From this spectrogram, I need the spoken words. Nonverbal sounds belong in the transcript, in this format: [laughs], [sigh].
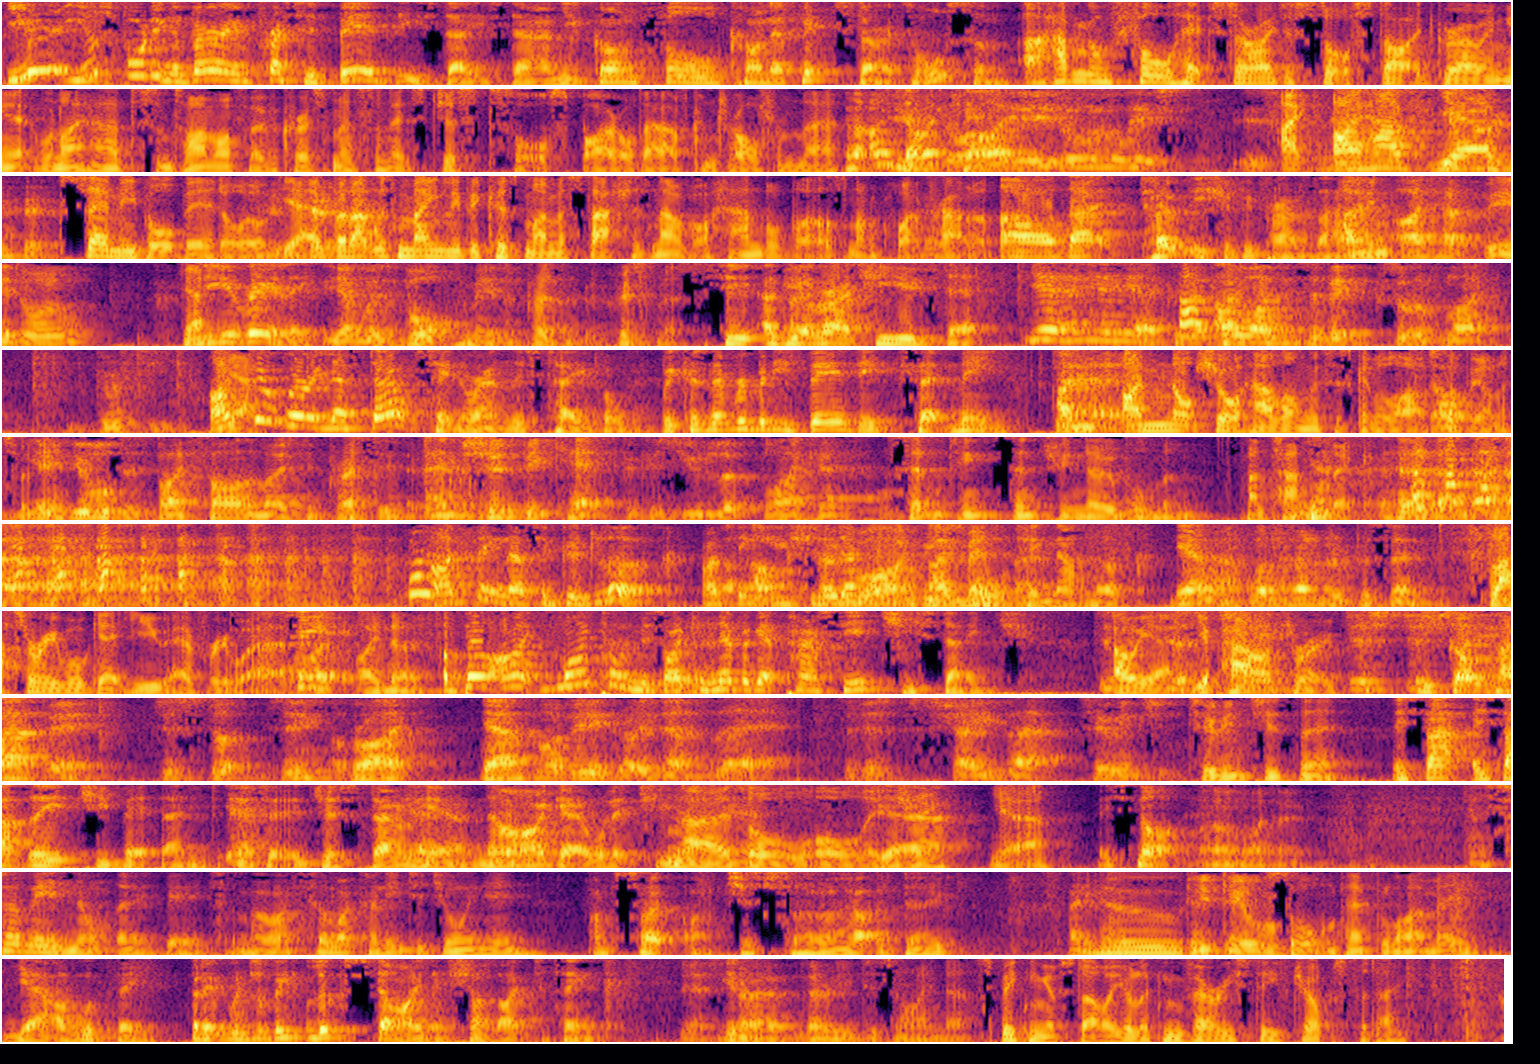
You, you're sporting a very impressive beard these days, Dan. You've gone full kind of hipster. It's awesome. I haven't gone full hipster. I just sort of started growing it when I had some time off over Christmas, and it's just sort of spiraled out of control from there. I like it. Beard oil. It's, it's I, I have, [laughs] yeah, semi bought beard oil, yeah, but that was mainly because my moustache has now got handlebars, and I'm quite proud of that. Oh, that totally should be proud of that. I mean, I have beard oil. Yeah. do you really? Yeah, well, it's bought for me as a present for Christmas. So, have you ever actually used it? Yeah, yeah, yeah. 'cause Okay. otherwise, it's a bit sort of like gritty. I Yeah. feel very left out sitting around this table because everybody's beardy except me. I'm, I'm not sure how long this is going to last, I'll be oh, honest with y- you. Yours is by far the most impressive and should be kept because you look like a, a 17th century nobleman. Fantastic. [laughs] [laughs] Well, I think that's a good look. I think Uh, you should so do definitely I. be I meant sporting that. look. Yeah. 100%. Flattery will get you everywhere. See, I- I know. But I, my problem is I can never get past the itchy stage. Oh, yeah, you power shave- through. Just, You've just got shave power- that bit. Just stop. See, I've Right? Yeah. My, my beard grows down to there, so just shave that two inch, two inches there. Is that is that the itchy bit then? Yeah. Is it just down Yeah. here? No, Yeah. I get all itchy. no, down it's here. all, all itchy. Yeah. yeah. It's not. Oh, I don't. They're so in, aren't they, beards at the moment? I feel like I need to join in. I'm so. I'm just so out of date. Anyway. No, don't You'd be all salt and pepper like me. Yeah, I would be, but it would look, look stylish. I like to think. Yes, you know. very designer. Speaking of style, you're looking very Steve Jobs today.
